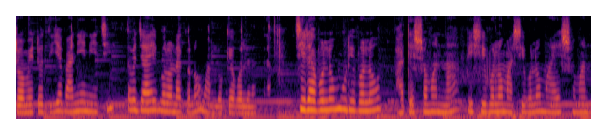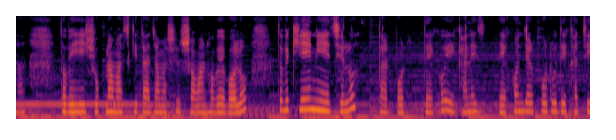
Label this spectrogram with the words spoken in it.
টমেটো দিয়ে বানিয়ে নিয়েছি। তবে যাই বলো না কেন, আমার লোকে বলে না। চিরা বলো, মুড়ি বলো, ভাতের সমান না, পিসি বলো, মাসি বলো, মায়ের সমান না। তবে এই শুকনা মাছ কি তাজা মাছের সমান হবে বলো? তবে খেয়ে নিয়েছিল। তারপর দেখো, এখানে এখন যার ফটো দেখাচ্ছি,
